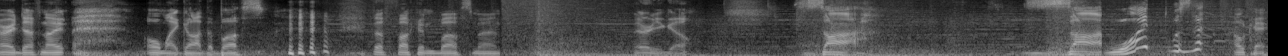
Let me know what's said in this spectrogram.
All right, Death Knight. Oh my god, the buffs. the fucking buffs, man. There you go. Za. Za. What was that? Okay.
